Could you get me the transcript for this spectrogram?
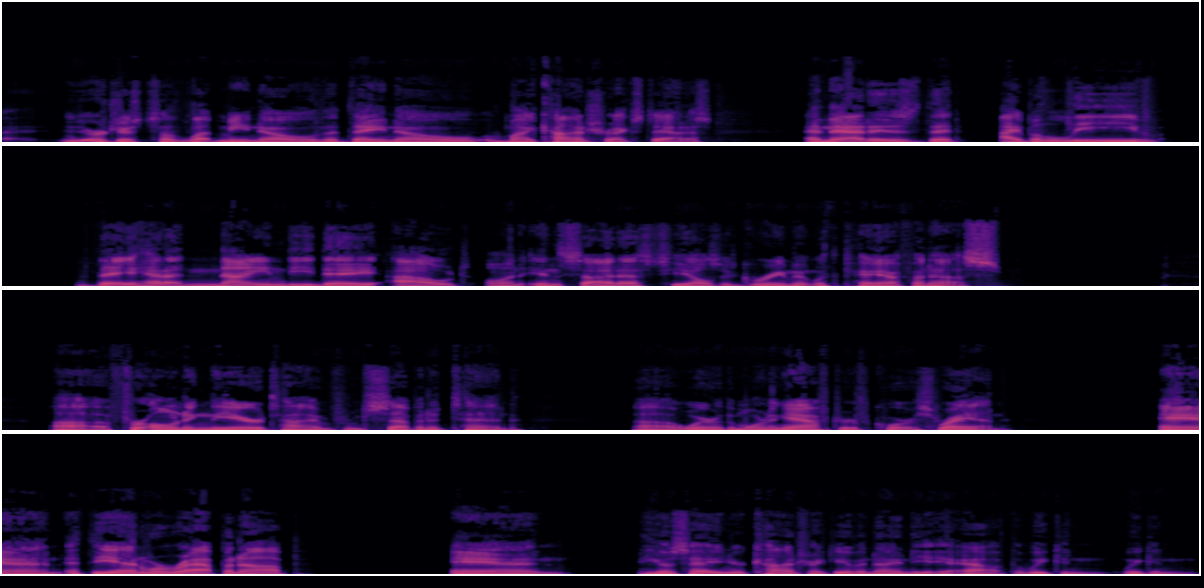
uh, or just to let me know that they know my contract status. And that is that I believe they had a 90 day out on Inside STL's agreement with KFNS uh, for owning the airtime from 7 to 10, uh, where the morning after, of course, ran. And at the end, we're wrapping up, and he goes, "Hey, in your contract, you have a 90 day out that we can we can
